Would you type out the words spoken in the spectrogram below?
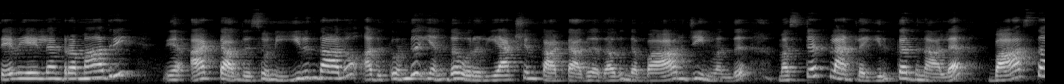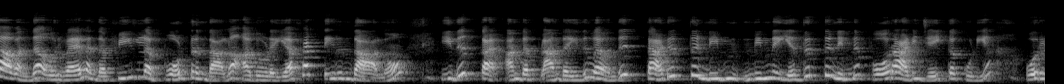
தேவையே இல்லைன்ற மாதிரி ஆக்ட் ஆகுது. ஸோ நீ இருந்தாலும் அதுக்கு வந்து எந்த ஒரு ரியாக்ஷன் காட்டாது. அதாவது இந்த பார்ஜீன் வந்து மஸ்டர்ட் பிளான்ட்டில் இருக்கிறதுனால பாஸ்தா வந்து ஒரு வேளை அந்த ஃபீல்டில் போட்டிருந்தாலும் அதோட எஃபெக்ட் இருந்தாலும் இது க அந்த அந்த இதுவை வந்து தடுத்து நின் நின்று எதிர்த்து நின்று போராடி ஜெயிக்கக்கூடிய ஒரு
